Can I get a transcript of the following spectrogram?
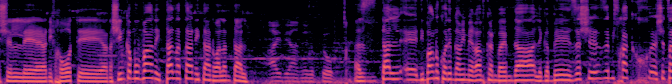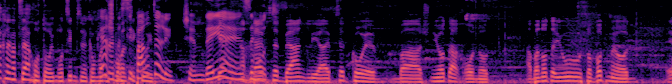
של אה, הנבחרות אה, הנשים כמובן, טל נתן איתנו, אהלן טל. היי ליאן, ערב טוב. אז טל, אה, דיברנו קודם גם עם מירב כאן בעמדה לגבי זה שזה משחק אה, שצריך לנצח אותו, אם רוצים כמובן כן, לשמור אתה על סיכויים. סיפרת לי שהם די אה, אחרי זהות. ההפסד באנגליה, הפסד כואב בשניות האחרונות. הבנות היו טובות מאוד. אה,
